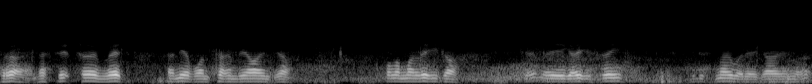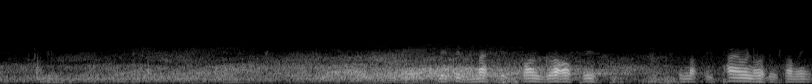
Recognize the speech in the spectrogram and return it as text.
Turn, that's it, turn red. And the other one turn behind you. Follow my leader. Yeah, there you go, you see? You just know where they're going, look. Stupid massive sunglasses. You must be paranoid or something.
